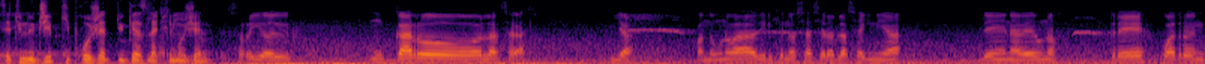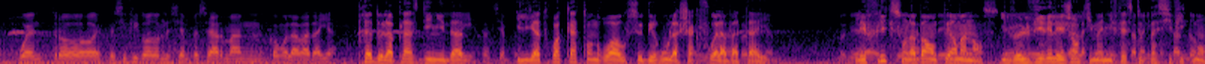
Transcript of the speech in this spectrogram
C'est une jeep qui projette du gaz lacrymogène. Cuando uno va dirigiéndose hacia la Plaza Dignidad, deben haber unos 3, 4 encuentros específicos donde siempre se arman como la batalla. Près de la place Dignidad, il y a 3-4 endroits où se déroule à chaque fois la bataille. Les flics sont là-bas en permanence. Ils veulent virer les gens qui manifestent pacifiquement.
